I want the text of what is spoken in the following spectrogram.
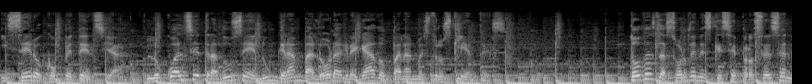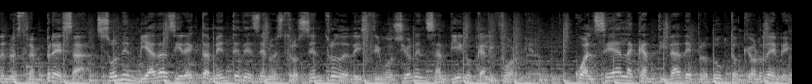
y cero competencia, lo cual se traduce en un gran valor agregado para nuestros clientes. Todas las órdenes que se procesan en nuestra empresa son enviadas directamente desde nuestro centro de distribución en San Diego, California. Cual sea la cantidad de producto que ordene,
